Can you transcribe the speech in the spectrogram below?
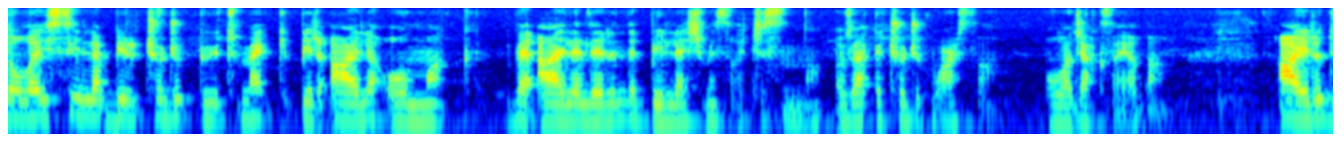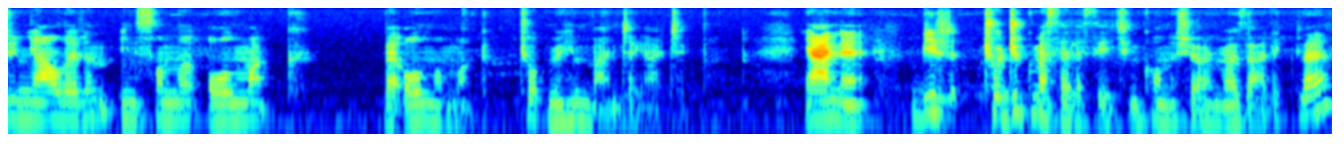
Dolayısıyla bir çocuk büyütmek, bir aile olmak ve ailelerin de birleşmesi açısından özellikle çocuk varsa, olacaksa ya da ayrı dünyaların insanı olmak ve olmamak çok mühim bence gerçekten. Yani bir çocuk meselesi için konuşuyorum özellikle.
